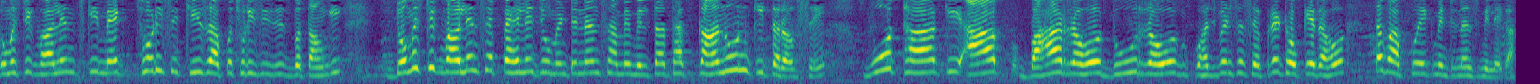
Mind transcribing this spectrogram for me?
डोमेस्टिक वायलेंस की मैं थोड़ी सी चीज़ आपको छोटी सी चीज़ बताऊँगी डोमेस्टिक वायलेंस से पहले जो मेंटेनेंस हमें मिलता था कानून की तरफ़ से वो था कि आप बाहर रहो दूर रहो हस्बैंड से सेपरेट होके रहो तब आपको एक मेंटेनेंस मिलेगा।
